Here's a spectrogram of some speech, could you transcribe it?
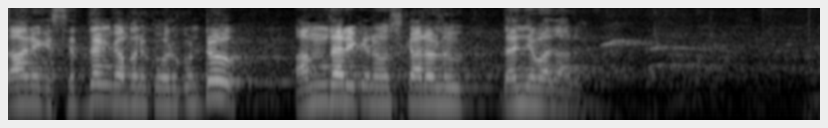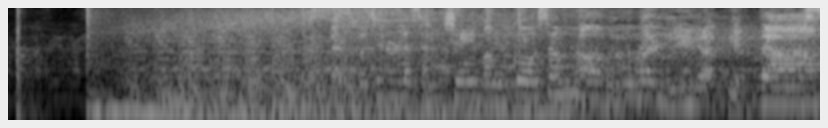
దానికి సిద్ధంగా మనం కోరుకుంటూ అందరికీ నమస్కారాలు ధన్యవాదాలు. సర్వజనుల సంక్షేమం కోసం మళ్ళీ రప్పిద్దాం.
